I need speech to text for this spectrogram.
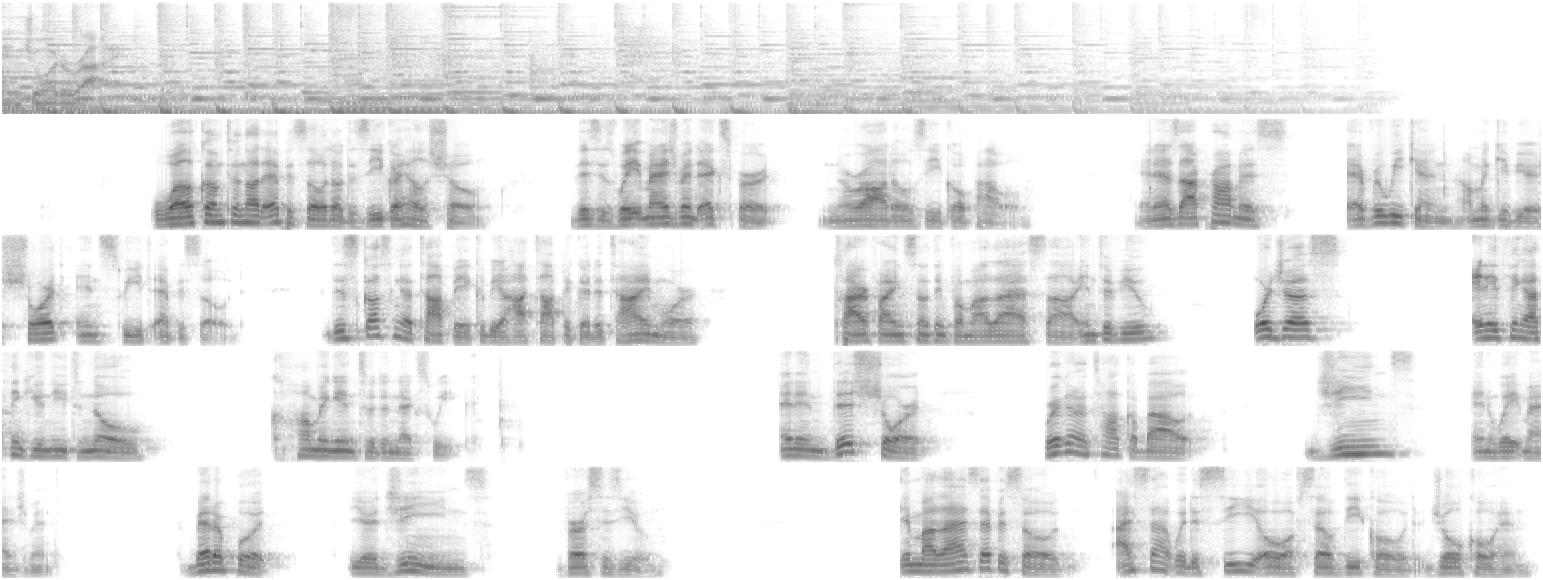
and enjoy the ride. Welcome to another episode of the Zeco Health Show. This is weight management expert Narado Zeco Powell. And as I promised, every weekend I'm going to give you a short and sweet episode discussing a topic. could be a hot topic at a time or clarifying something from our last uh, interview or just anything I think you need to know coming into the next week. And in this short, we're going to talk about genes and weight management. Better put, your genes versus you. In my last episode, I sat with the CEO of Self Decode, Joe Cohen.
